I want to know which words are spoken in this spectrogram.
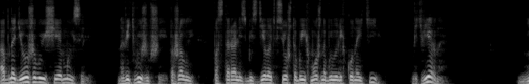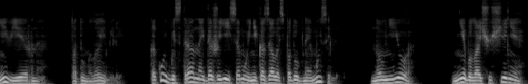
обнадеживающая мысль. Но ведь выжившие, пожалуй, постарались бы сделать все, чтобы их можно было легко найти. Ведь верно? Неверно, подумала Эмили. Какой бы странной даже ей самой не казалась подобная мысль, но у нее не было ощущения,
